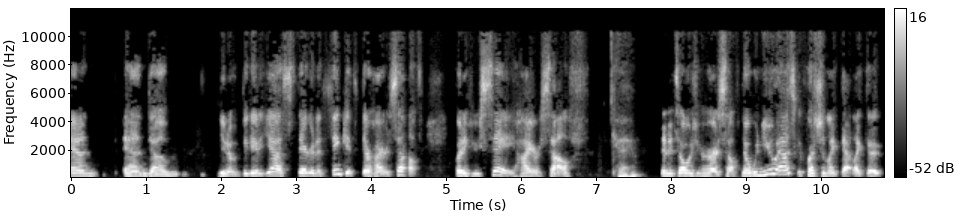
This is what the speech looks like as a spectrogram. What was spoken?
and and um, you know they get a yes, they're going to think it's their higher self. But if you say higher self, Okay. Then it's always your higher self. Now, when you ask a question like that, like the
